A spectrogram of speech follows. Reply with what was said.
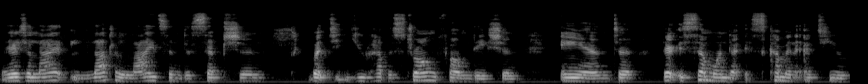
There's a lot, lot of lies and deception, but you have a strong foundation, and uh, there is someone that is coming at you.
